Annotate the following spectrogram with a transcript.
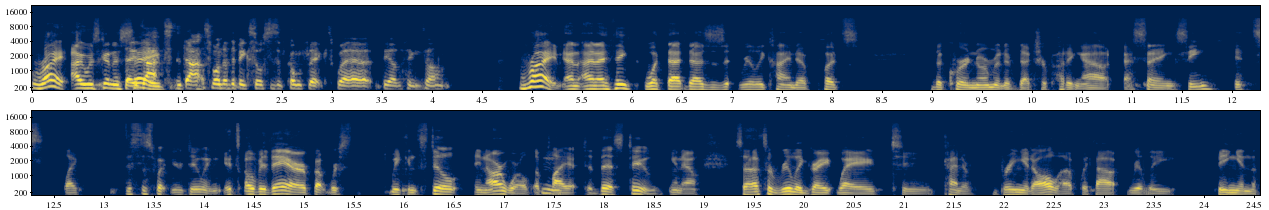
Right. I was going to So say that's that's one of the big sources of conflict where the other things aren't. Right. And and I think what that does is it really kind of puts the queer normative that you're putting out as saying, see, it's like this is what you're doing. It's over there, but we're we can still in our world apply it to this too, you know. So that's a really great way to kind of bring it all up without really being in the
